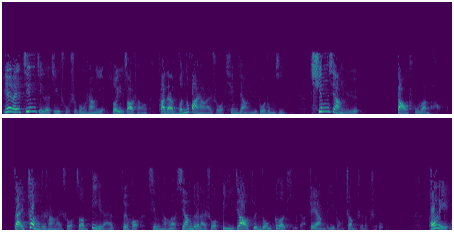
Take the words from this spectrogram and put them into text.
因为经济的基础是工商业，所以造成它在文化上来说倾向于多中心，倾向于到处乱跑。在政治上来说，则必然最后形成了相对来说比较尊重个体的这样的一种政治的制度。同理，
